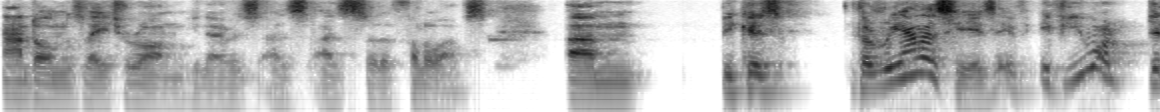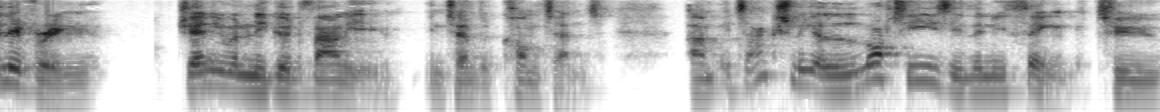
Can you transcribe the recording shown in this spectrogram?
add-ons later on, you know, as as, as sort of follow-ups, um, because the reality is, if if you are delivering genuinely good value in terms of content, um, it's actually a lot easier than you think to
